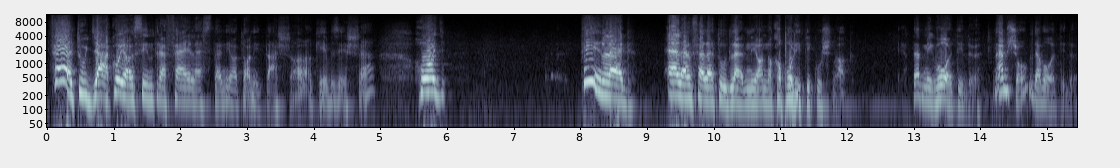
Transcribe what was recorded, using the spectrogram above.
fel tudják olyan szintre fejleszteni a tanítással, a képzéssel hogy tényleg ellenfele tud lenni annak a politikusnak érted? még volt idő, nem sok de volt idő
